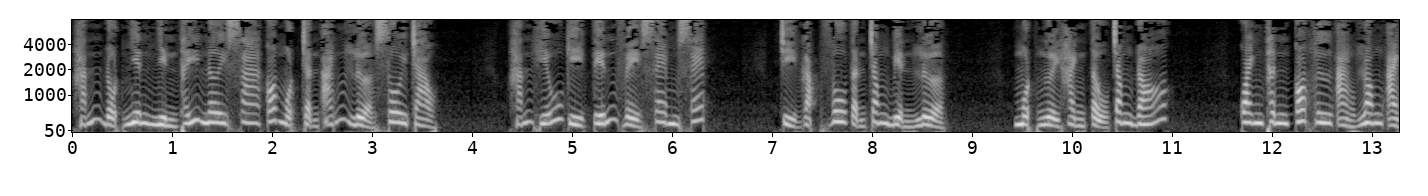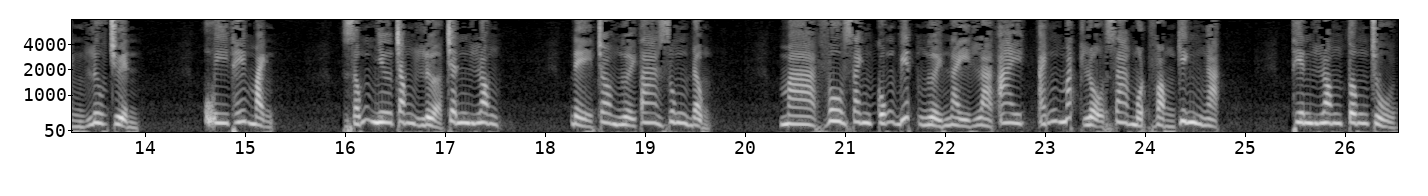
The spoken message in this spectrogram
hắn đột nhiên nhìn thấy nơi xa có một trận ánh lửa sôi trào. hắn hiếu kỳ tiến về xem xét. chỉ gặp vô tận trong biển lửa. một người hành tẩu trong đó quanh thân có hư ảo long ảnh lưu truyền, uy thế mạnh, giống như trong lửa chân long, để cho người ta rung động, mà vô danh cũng biết người này là ai, ánh mắt lộ ra một vòng kinh ngạc. thiên long tôn chủ,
